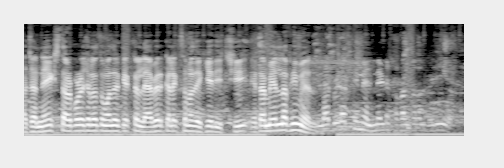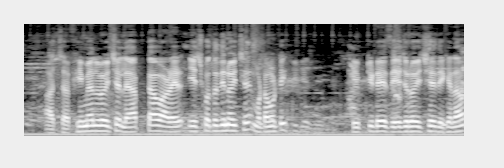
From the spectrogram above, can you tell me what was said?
আচ্ছা নেক্সট তারপরে চলো তোমাদেরকে একটা ল্যাবের কালেকশনও দেখিয়ে দিচ্ছি। এটা মেল না ফিমেল আচ্ছা ফিমেল রয়েছে ল্যাবটাও আর এর এজ কতদিন হয়েছে মোটামুটি? ফিফটি ডেজ এজ রয়েছে, দেখে নাও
